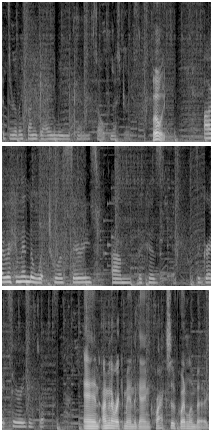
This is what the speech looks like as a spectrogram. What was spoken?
it's a really fun game where you can solve mysteries. Lily. I recommend the Witch Wars series um, because it's a great series of books. And I'm going to recommend the game Quacks of Quedlinburg.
